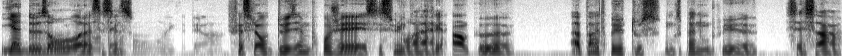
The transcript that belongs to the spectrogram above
il y a deux ans, Voilà, c'est tel ça. son, etc. Ça, c'est leur deuxième projet et c'est celui Ouais. qui fait un peu euh, apparaître aux yeux de tous. Donc c'est pas non plus. euh, C'est ça.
